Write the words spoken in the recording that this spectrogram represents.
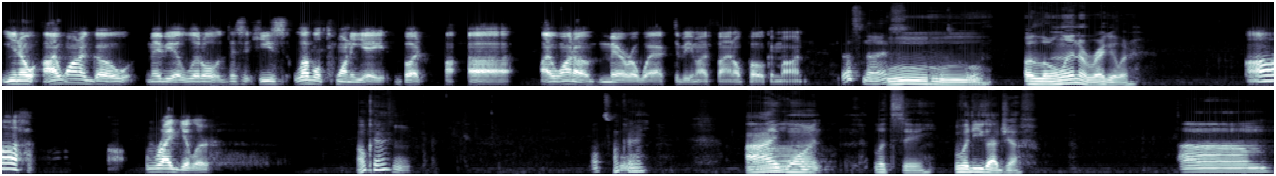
You know, I want to go maybe a little. This he's level twenty-eight, but uh, I want a Marowak to be my final Pokemon. That's nice. That's Ooh. cool. A Alolan or regular? Uh regular. Okay. That's cool. Okay. I Um, want let's see. What do you got, Jeff? Um,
